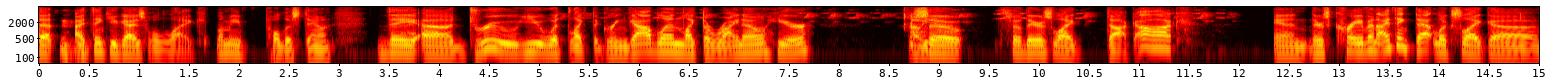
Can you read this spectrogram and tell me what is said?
that I think you guys will like. Let me pull this down. They uh, drew you with like the Green Goblin, like the Rhino here. Oh, yeah. so so there's like Doc Ock and there's Kraven. I think that looks like uh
